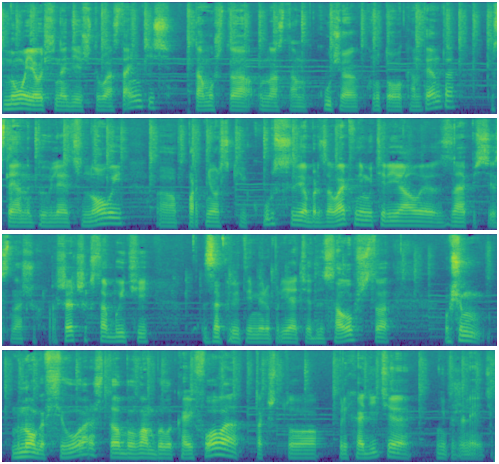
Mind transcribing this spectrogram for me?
но я очень надеюсь, что вы останетесь, потому что у нас там куча крутого контента, постоянно появляется новый, э, партнерские курсы, образовательные материалы, записи с наших прошедших событий, закрытые мероприятия для сообщества. В общем, много всего, чтобы вам было кайфово, так что приходите, не пожалеете.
